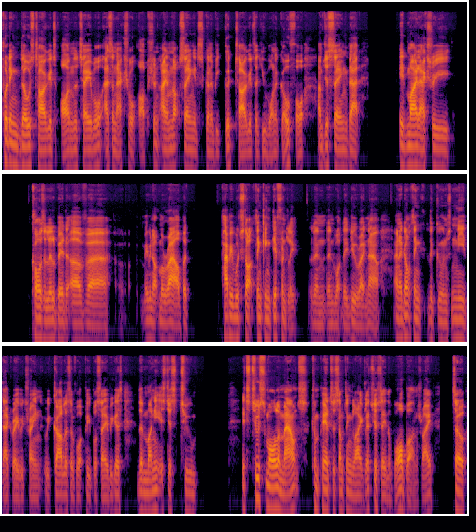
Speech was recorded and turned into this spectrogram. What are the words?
putting those targets on the table as an actual option, I am not saying it's going to be good targets that you want to go for. I'm just saying that it might actually cause a little bit of uh, maybe not morale, but Pappy would start thinking differently than than what they do right now. And I don't think the goons need that gravy train, regardless of what people say, because the money is just too it's too small amounts compared to something like let's just say the war bonds, right? So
